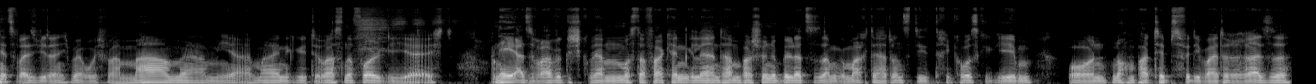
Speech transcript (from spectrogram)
Jetzt weiß ich wieder nicht mehr, wo ich war. Mama mia, meine Güte, was eine Folge hier, echt. Nee, also war wirklich, wir haben Mustafa kennengelernt, haben ein paar schöne Bilder zusammen gemacht. Er hat uns die Trikots gegeben und noch ein paar Tipps für die weitere Reise.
